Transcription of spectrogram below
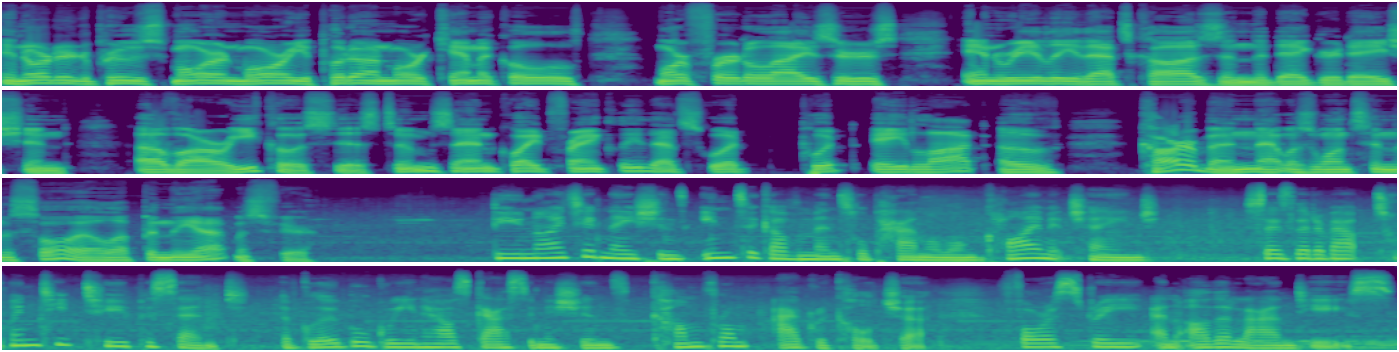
in order to produce more and more, you put on more chemicals, more fertilizers, and really that's causing the degradation of our ecosystems. And quite frankly, that's what put a lot of carbon that was once in the soil up in the atmosphere. The United Nations Intergovernmental Panel on Climate Change says that about 22% of global greenhouse gas emissions come from agriculture, forestry, and other land use.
